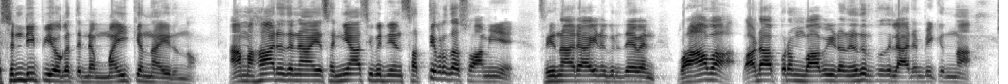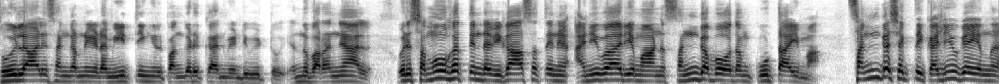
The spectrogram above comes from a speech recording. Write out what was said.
എസ് എൻ ഡി പി യോഗത്തിന്റെ മൈക്ക് എന്നായിരുന്നു. ആ മഹാരഥനായ സന്യാസി വര്യൻ സത്യവ്രത സ്വാമിയെ ശ്രീനാരായണ ഗുരുദേവൻ വാവ വാടാപ്പുറം വാവയുടെ നേതൃത്വത്തിൽ ആരംഭിക്കുന്ന തൊഴിലാളി സംഘടനയുടെ മീറ്റിങ്ങിൽ പങ്കെടുക്കാൻ വേണ്ടി വിട്ടു. എന്ന് പറഞ്ഞാൽ ഒരു സമൂഹത്തിന്റെ വികാസത്തിന് അനിവാര്യമാണ് സംഘബോധം കൂട്ടായ്മ. സംഘശക്തി കലിയുകയെന്ന്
